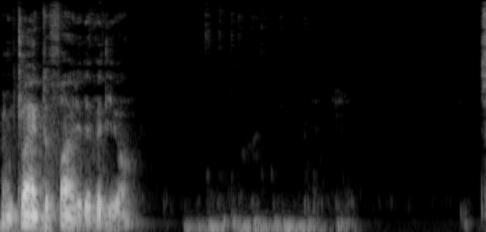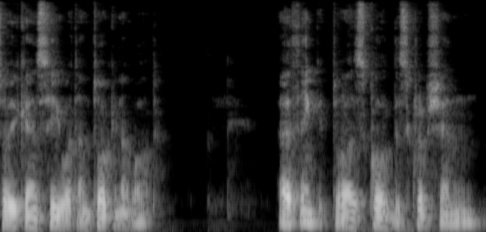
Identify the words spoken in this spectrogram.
I'm trying to find the video so you can see what I'm talking about. I think it was called Description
